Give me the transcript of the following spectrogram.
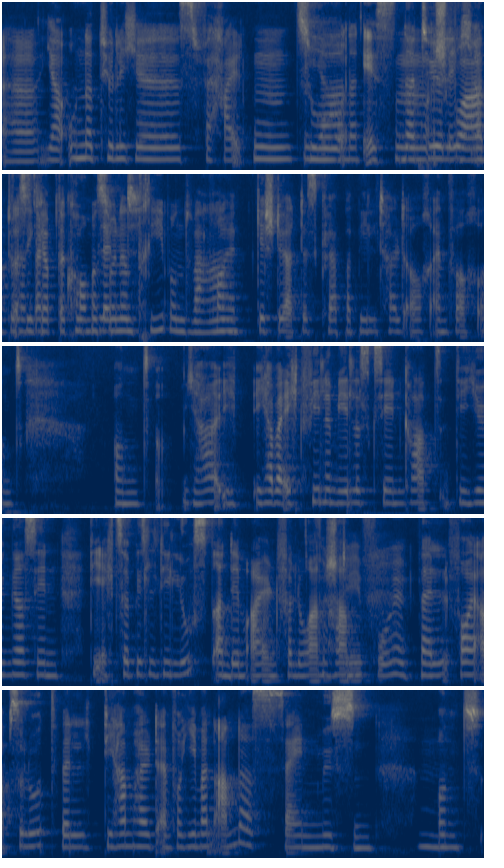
äh, ja, unnatürliches Verhalten zu ja, nat Essen, natürlich, Sport. Also ich glaube, da kommt man so in einen Trieb und Wahn. Gestörtes Körperbild halt auch einfach und und ja, ich, ich habe echt viele Mädels gesehen, gerade die jünger sind, die echt so ein bisschen die Lust an dem allen verloren Verstehe, haben. voll. Weil voll absolut, weil die haben halt einfach jemand anders sein müssen. Mhm. Und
